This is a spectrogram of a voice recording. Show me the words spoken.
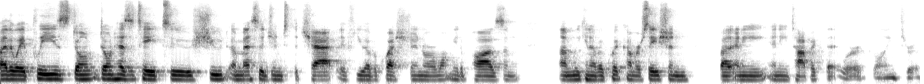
by the way, please don't don't hesitate to shoot a message into the chat if you have a question or want me to pause, and um, we can have a quick conversation about any any topic that we're going through.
